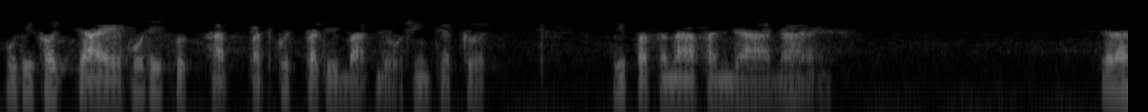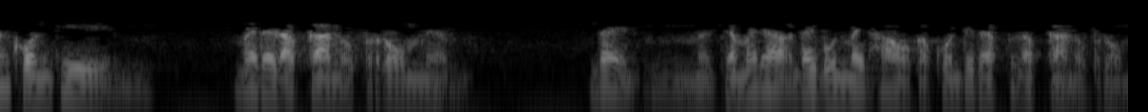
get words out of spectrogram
ผู้ที่เข้าใจผู้ที่ฝึกหัดปฏิบัติปฏิบัติอยู่จึงจะเกิด วิปัสสนาปัญญาได้ดังนั้นคนที่ไม่ได้รับการอบรมเนี่ย ได้จะไม่ได้ได้บุญไม่เท่ากับคนที่ได้รับการอบรม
